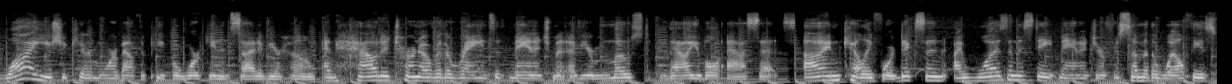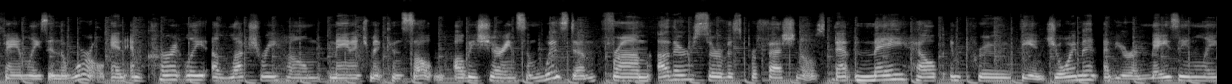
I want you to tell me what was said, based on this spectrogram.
why you should care more about the people working inside of your home, and how to turn over the reins of management of your most valuable assets. I'm Kelly Ford Dixon. I was an estate manager for some of the wealthiest families in the world and am currently a luxury home management consultant. I'll be sharing some wisdom from other service professionals that may help improve the enjoyment of your amazingly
